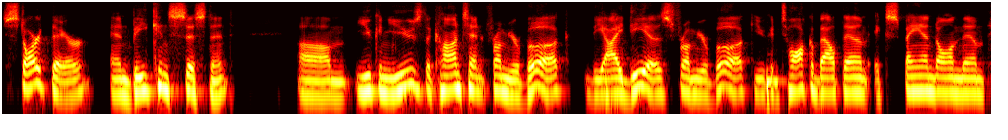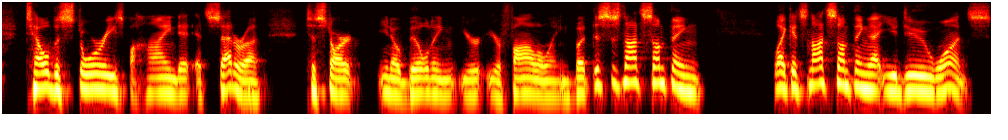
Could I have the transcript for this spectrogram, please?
start there and be consistent. Um, you can use the content from your book, the ideas from your book. You can talk about them, expand on them, tell the stories behind it, etc., to start, you know, building your your following. But this is not something like it's not something that you do once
